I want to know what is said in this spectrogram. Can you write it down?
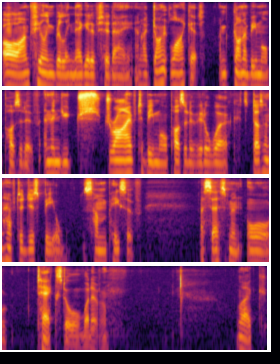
oh, I'm feeling really negative today and I don't like it, I'm gonna be more positive. positive, and then you strive to be more positive, it'll work. It doesn't have to just be a, some piece of assessment or text or whatever. Like,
